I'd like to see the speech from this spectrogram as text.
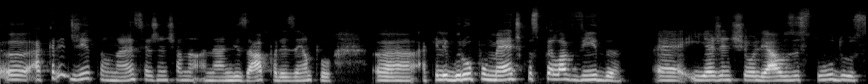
uh, acreditam, né? Se a gente analisar, por exemplo, uh, aquele grupo Médicos pela Vida, é, e a gente olhar os estudos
